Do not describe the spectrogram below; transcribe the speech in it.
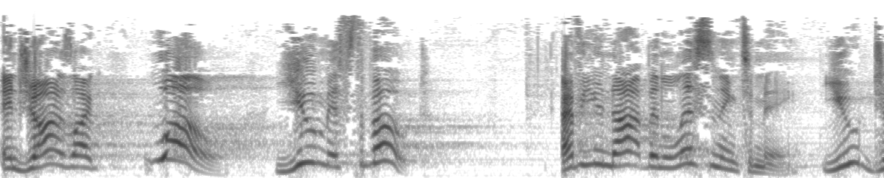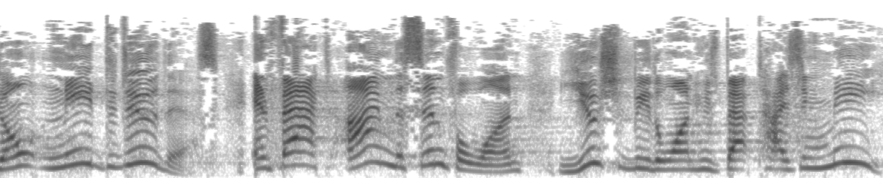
And John is like, Whoa, you missed the boat. Have you not been listening to me? You don't need to do this. In fact, I'm the sinful one. You should be the one who's baptizing me.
